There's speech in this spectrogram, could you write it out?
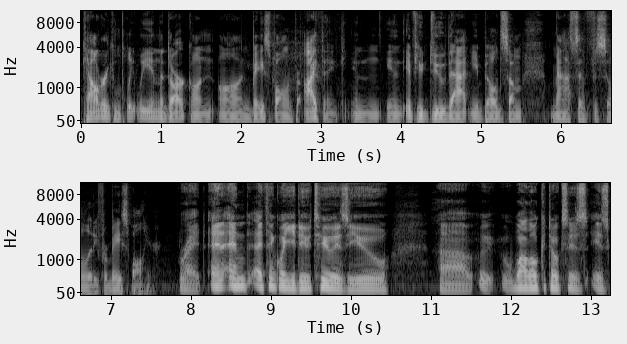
Calgary completely in the dark on on baseball. And I think in in if you do that and you build some massive facility for baseball here. Right, and and I think what you do too is you, uh, while Okotoks is is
